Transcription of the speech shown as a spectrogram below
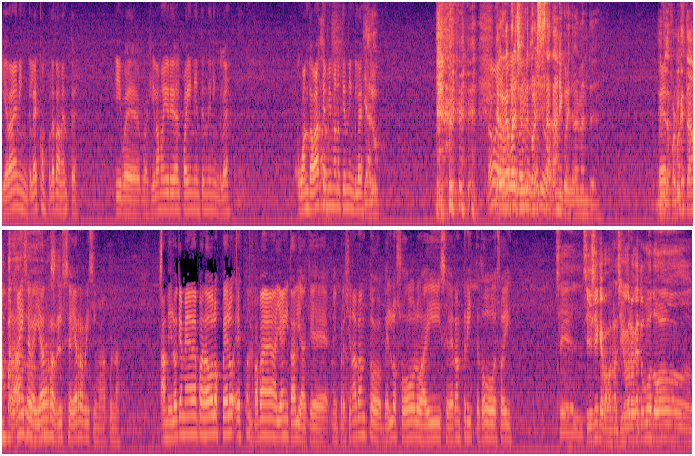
Y era en inglés completamente. Y pues aquí la mayoría del país ni entiende en inglés. Wanda Vázquez Claro. misma no entiende inglés. Y algo, No, y algo no, que lo parecía un ritual satánico, literalmente. De Pero- la forma que estaban parados. Ay, se veía, no rari- se veía rarísimo, no es por nada. A mí lo que me ha parado los pelos es cuando el Papa allá en Italia, que me impresiona tanto verlo solo ahí, se ve tan triste todo eso ahí. Sí, el- sí, sí, que Papa Francisco creo que tuvo dos,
